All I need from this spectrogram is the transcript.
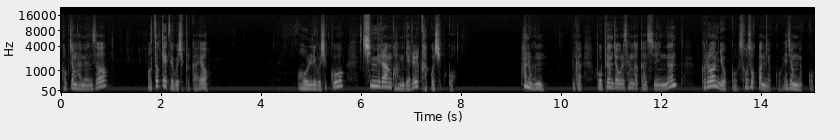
걱정하면서 어떻게 되고 싶을까요? 어울리고 싶고 친밀한 관계를 갖고 싶고 하는 그러니까 보편적으로 생각할 수 있는 그런 욕구, 소속감 욕구, 애정 욕구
